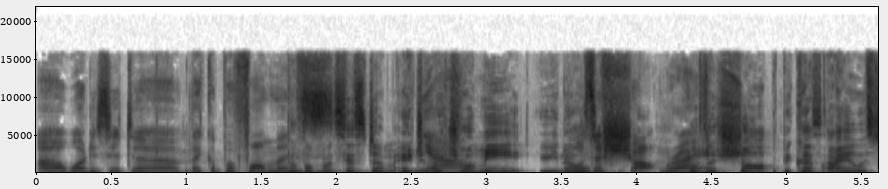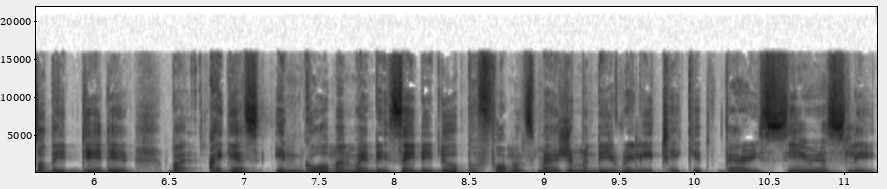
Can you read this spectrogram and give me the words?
uh, what is it? Uh, like a performance Performance system, which, Yeah. which for me, you know, It Was a shock, right? Was a shock because I always thought they did it, but I guess in Goldman, when they say they do a performance measurement, they really take it very seriously.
